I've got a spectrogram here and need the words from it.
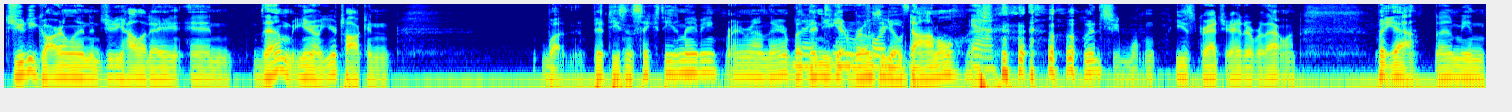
Judy Garland and Judy Holliday and them, you know, you're talking what 50s and 60s maybe right around there. But then you get Rosie O'Donnell, Yeah. which you scratch your head over that one. But yeah, I mean,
